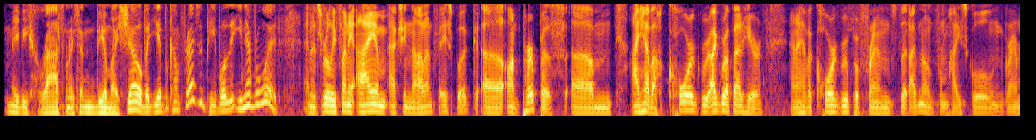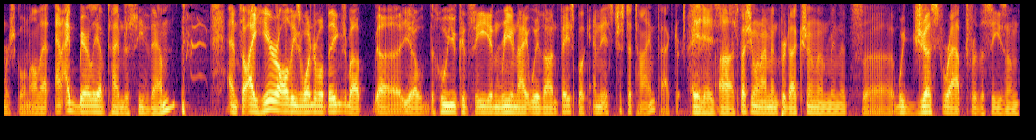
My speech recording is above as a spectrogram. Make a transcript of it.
maybe harass when I send them to be on my show, but you become friends with people that you never would. And it's really funny. I am actually not on Facebook uh, on purpose. Um, I have a core group. I grew up out here, and I have a core group of friends that I've known from high school and grammar school and all that. And I barely have time to see them. and so I hear all these wonderful things about uh, you know who you could see and reunite with on Facebook, and it's just a time factor. It is, uh, especially when I'm in production. I mean, it's uh, we just wrapped for the season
